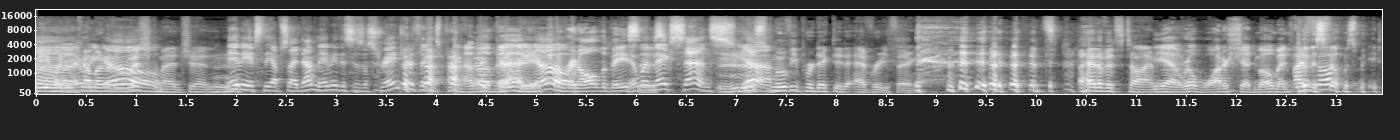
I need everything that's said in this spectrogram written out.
maybe when you come we out of the go. witch dimension, Maybe it's the upside down. Maybe this is a Stranger Things prequel. How about that? There you You're go. covering all the bases. It would make sense. Mm-hmm. Yeah. this movie predicted everything. it's ahead of its time. Yeah, a real watershed moment I when this thought- film was made.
